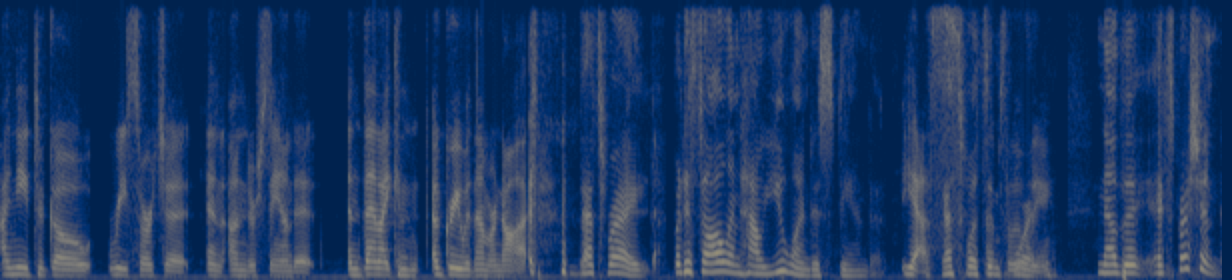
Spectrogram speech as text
I need to go research it and understand it. And then I can agree with them or not. that's right. But it's all in how you understand it. Yes. That's what's absolutely. important. Now, the expression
